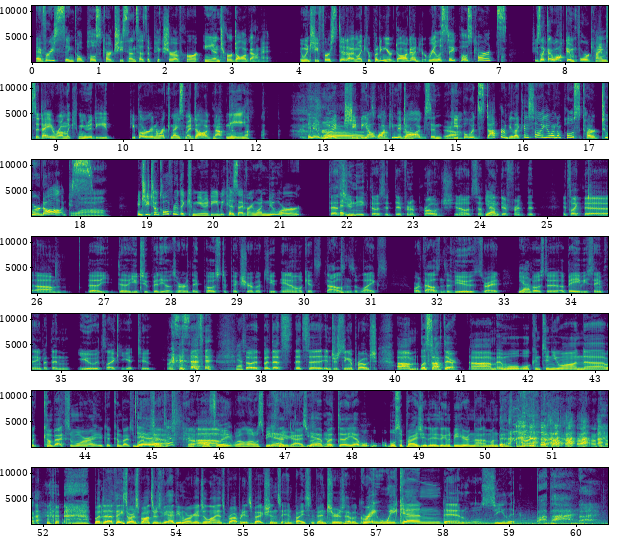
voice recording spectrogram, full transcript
Every single postcard she sends has a picture of her and her dog on it. And when she first did it, I'm like, You're putting your dog on your real estate postcards? She's like, I walk in four times a day around the community. People are going to recognize my dog, not me. And it would. She'd be out walking the dogs, and Yeah. people would stop her and be like, I saw you on a postcard to her dogs. Wow. And she took over the community because everyone knew her. That's unique though. It's a different approach. You know, it's something Yeah. different that it's like the um the the YouTube videos or they post a picture of a cute animal, gets thousands of likes or thousands of views, right? Yeah. You post a, a baby, same thing, but then you, it's like you get two. Yeah. So, but that's that's an interesting approach. Um, let's stop there, um, and we'll we'll continue on. Uh, we come back some more, right? You could come back some more Yeah. episodes. Well, hopefully, well, I don't speak for you guys, but yeah, but uh, yeah, we'll, we'll surprise you. They're either going to be here or not on Monday. All right. but uh, thanks to our sponsors, VIP Mortgage, Alliance Property Inspections, and Bison Ventures. Have a great weekend, and we'll see you later. bye bye. Bye.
